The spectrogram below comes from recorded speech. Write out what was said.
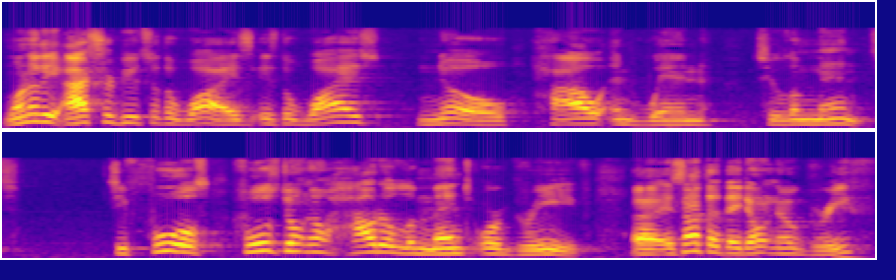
one of the attributes of the wise is the wise know how and when to lament. See, fools, fools don't know how to lament or grieve. Uh, it's not that they don't know grief.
